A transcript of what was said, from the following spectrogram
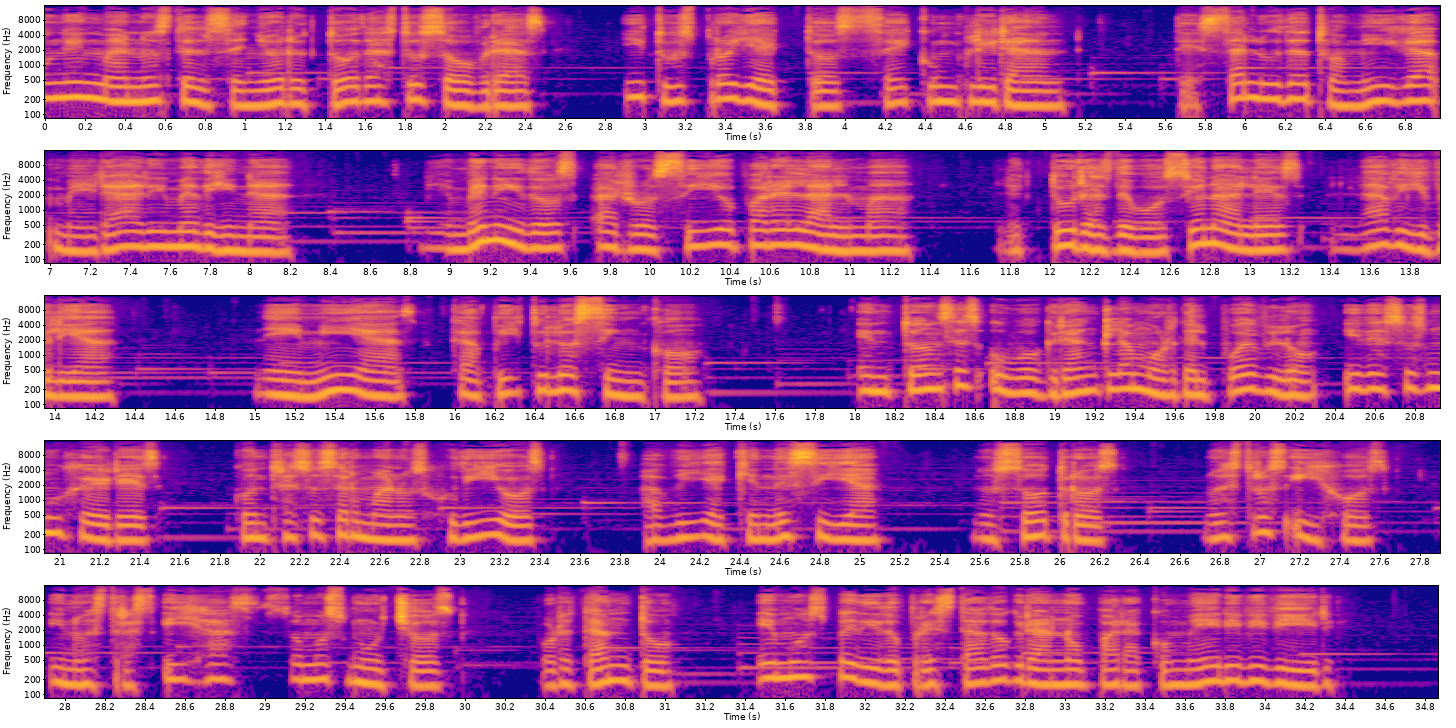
Pon en manos del Señor todas tus obras, y tus proyectos se cumplirán. Te saluda tu amiga Merari Medina. Bienvenidos a Rocío para el Alma, Lecturas Devocionales, la Biblia. Nehemías capítulo 5 Entonces hubo gran clamor del pueblo y de sus mujeres contra sus hermanos judíos. Había quien decía, nosotros, nuestros hijos y nuestras hijas somos muchos, por tanto, hemos pedido prestado grano para comer y vivir.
